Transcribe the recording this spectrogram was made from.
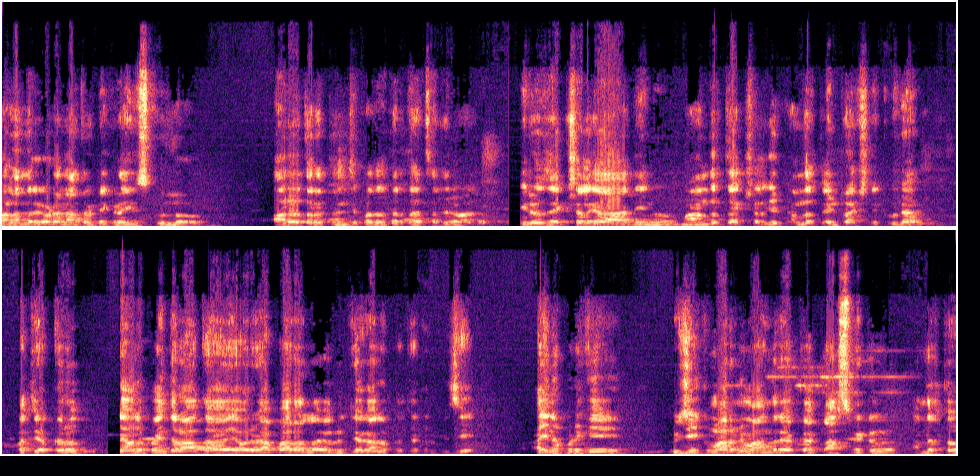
వాళ్ళందరూ కూడా నాతోటి ఇక్కడ ఈ స్కూల్లో ఆరో తరగతి నుంచి పదో తరగతి చదివిన వాళ్ళు. ఈ రోజు యాక్చువల్గా నేను మా అందరితో యాక్చువల్గా అందరితో ఇంటరాక్షన్ ఎక్కువగా ప్రతి ఒక్కరు డెవలప్ అయిన తర్వాత ఎవరి వ్యాపారాల్లో ఎవరి ఉద్యోగాల్లో ప్రతి ఒక్కరు బిజీ అయినప్పటికీ విజయ్ కుమార్ అని మా అందరి యొక్క క్లాస్మేట్ అందరితో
